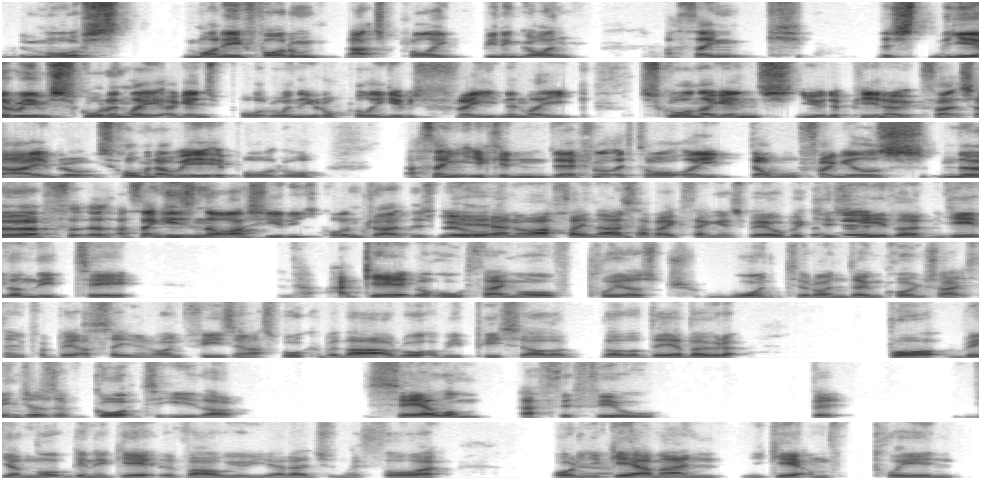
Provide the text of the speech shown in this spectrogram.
the most money for him, that's probably been and gone. I think the, the year he was scoring like against Porto in the Europa League, it was frightening. Like scoring against European outfits at Ibrox, home and away to Porto. I think you can definitely talk like double figures. No, I think he's in the last year of his contract as well. Yeah, I know. I think that's a big thing as well because yeah. you either you either need to. I get the whole thing of players want to run down contracts now for better signing on fees, and I spoke about that. I wrote a wee piece the other, the other day about it. But Rangers have got to either sell him if they feel that you're not going to get the value you originally thought, or yeah. you get him in, you get him playing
